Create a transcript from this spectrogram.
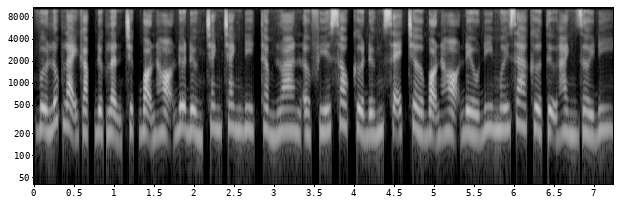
vừa lúc lại gặp được lận trực bọn họ đưa đường tranh tranh đi, thẩm loan ở phía sau cửa đứng sẽ chờ bọn họ đều đi mới ra cửa tự hành rời đi.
